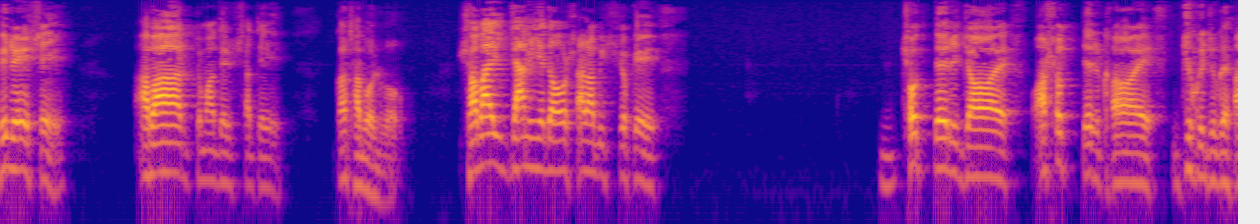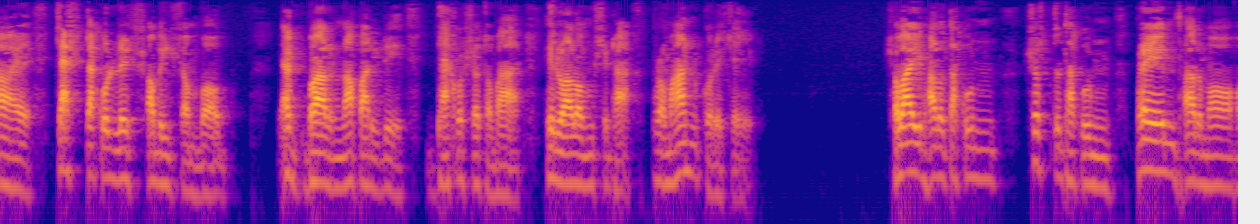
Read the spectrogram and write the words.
ফিরে এসে আবার তোমাদের সাথে কথা বলব। সবাই জানিয়ে দাও সারা বিশ্বকে। সত্যের জয়, অসত্যের ক্ষয়, যুগে যুগে হয়। চেষ্টা করলে সবই সম্ভব। একবার না পারিলে দেখো শতবার। হিরো আলম সেটা প্রমাণ করেছে। সবাই ভালো থাকুন, সুস্থ থাকুন, প্রেম ধর্ম,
